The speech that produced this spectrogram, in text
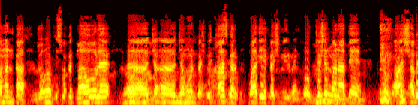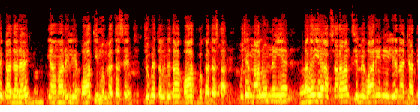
امن کا، جو اس وقت ماحول ہے جموں اینڈ کشمیر، خاص کر وادی کشمیر میں۔ لوگ جشن مناتے ہیں۔ آج شب قدر ہے یہ ہمارے لیے بہت ہی مقدس ہے۔ جمعۃ الوداع بہت مقدس تھا۔ مجھے معلوم نہیں ہے، اگر یہ افسران ذمہ واری نہیں لینا چاہتے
